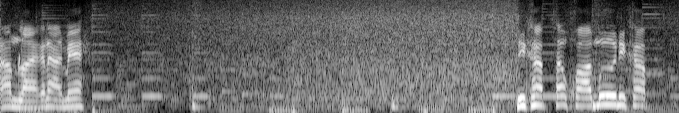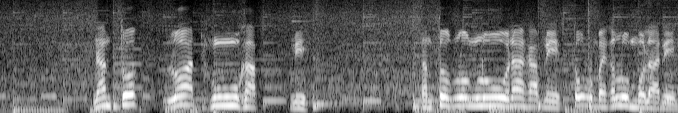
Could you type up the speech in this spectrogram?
น้ำลายขนาดไหมนี่ครับทางขวามือนี่ครับ น้ำตกลอดหูครับนี่น้ำตกลงรูนะครับนี่ตกลงไปก็ลุ่มหมดแล้วนี่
